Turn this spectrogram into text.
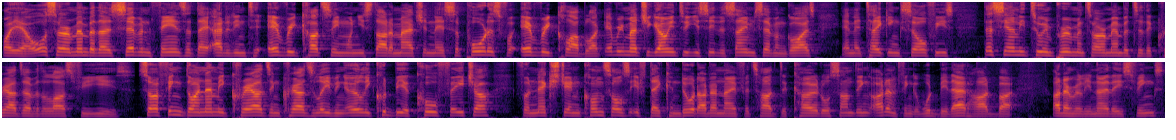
Oh yeah, I also remember those seven fans that they added into every cutscene when you start a match and they're supporters for every club. Like every match you go into, you see the same seven guys and they're taking selfies. That's the only two improvements I remember to the crowds over the last few years. So I think dynamic crowds and crowds leaving early could be a cool feature for next gen consoles if they can do it. I don't know if it's hard to code or something. I don't think it would be that hard, but I don't really know these things.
